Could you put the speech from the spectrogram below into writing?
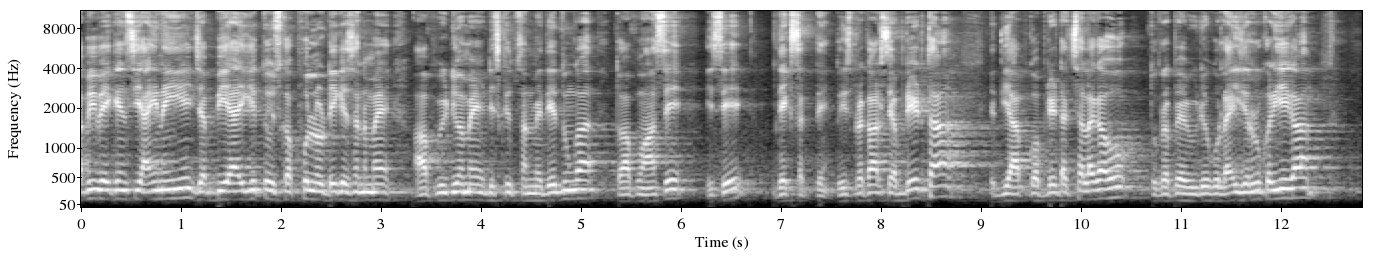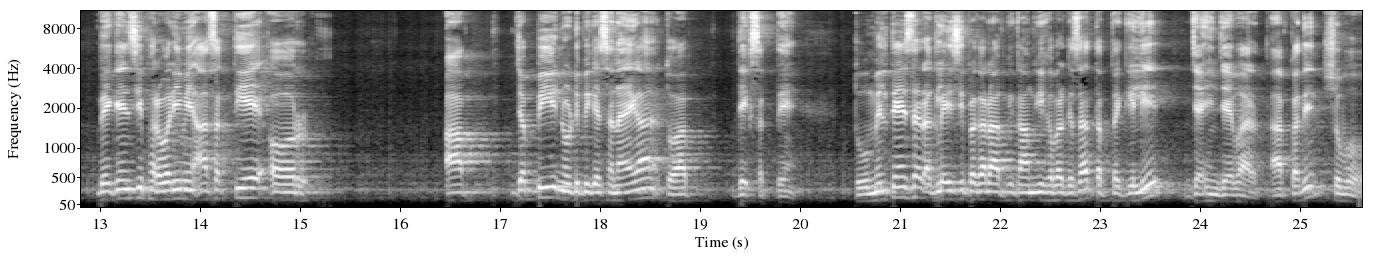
अभी वैकेंसी आई नहीं है, जब भी आएगी तो इसका फुल नोटिफिकेशन मैं आप वीडियो में डिस्क्रिप्शन में दे दूँगा तो आप वहाँ से इसे देख सकते हैं। तो इस प्रकार से अपडेट था। यदि आपको अपडेट अच्छा लगा हो तो कृपया वीडियो को लाइक ज़रूर करिएगा। वैकेंसी फरवरी में आ सकती है और आप जब भी नोटिफिकेशन आएगा तो आप देख सकते हैं। तो मिलते हैं सर, अगले इसी प्रकार आपके काम की खबर के साथ। तब तक के लिए जय हिंद, जय भारत। आपका दिन शुभ हो।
